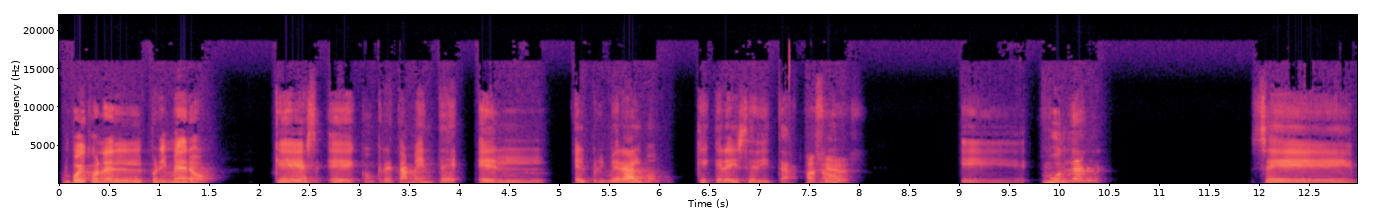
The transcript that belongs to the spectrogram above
Voy con el primero, que es eh, concretamente el, el primer álbum que queréis editar. Así ¿no? es. Eh, Moodland se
